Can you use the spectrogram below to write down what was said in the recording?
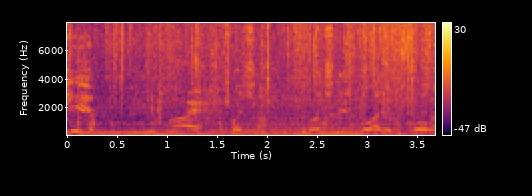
Фи. Ай, точно, точно говорю, слово.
